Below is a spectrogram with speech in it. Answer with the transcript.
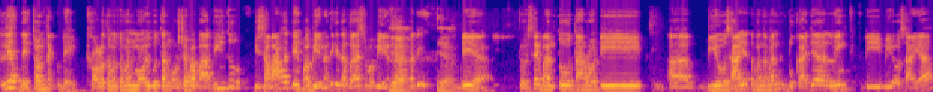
lihat deh, contek deh. Kalau teman-teman mau ikutan workshop Pak Abi itu bisa banget ya Pak Abi. Nanti kita bahas Pak Abi ya. Yeah, tadi yeah. iya. Tuh, saya bantu taruh di uh, bio saya teman-teman. Buka aja link di bio saya.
